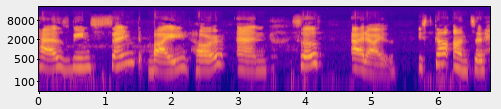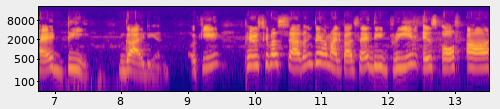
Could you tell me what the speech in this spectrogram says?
has been sent by her and sylph Ariel इसका आंसर है डी गार्डियन ओके फिर उसके बाद सेवन पे हमारे पास है the dream is of a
